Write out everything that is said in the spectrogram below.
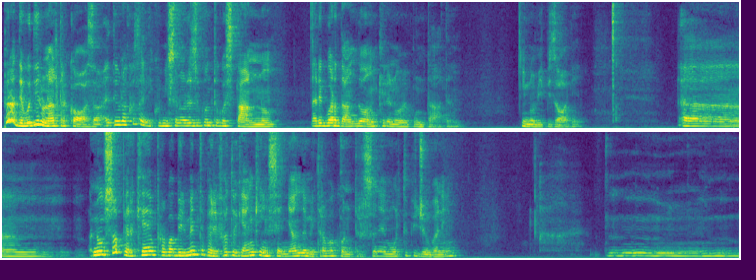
Però devo dire un'altra cosa, ed è una cosa di cui mi sono reso conto quest'anno, riguardando anche le nuove puntate, i nuovi episodi. Ehm, non so perché, probabilmente per il fatto che anche insegnando mi trovo con persone molto più giovani, mm,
